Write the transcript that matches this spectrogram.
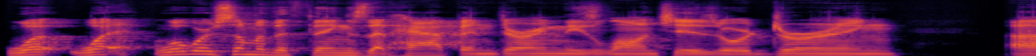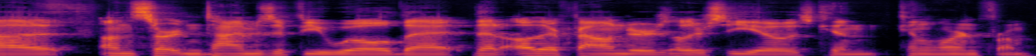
What what what were some of the things that happened during these launches or during uh, uncertain times, if you will, that that other founders, other CEOs can can learn from?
